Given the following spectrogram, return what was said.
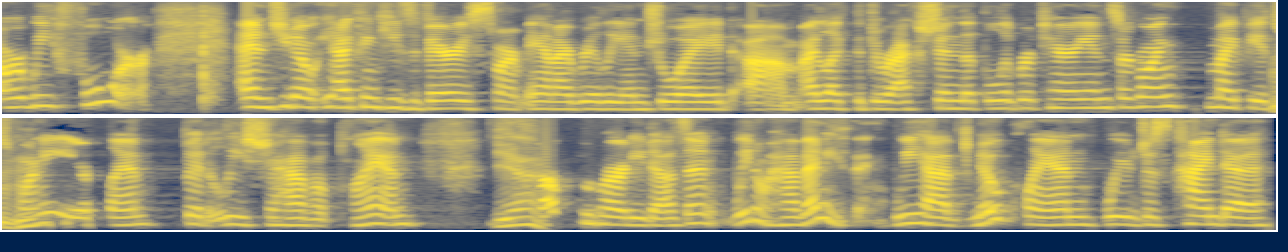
are we for? And you know, I think he's a very smart man. I really enjoyed. Um, I like the direction that the libertarians are going. Might be a Mhm. 20 year plan, but at least you have a plan. Yeah. Republican Party doesn't. We don't have anything. We have no plan. We're just kind of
